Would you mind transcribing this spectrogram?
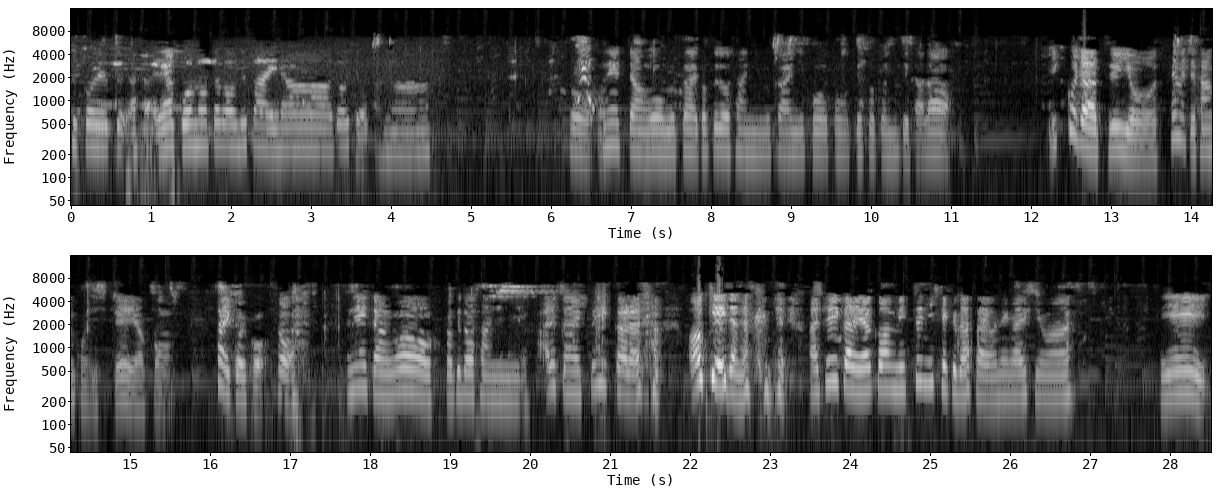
聞こえて、あ、さ、エアコンの音がうるさいなぁ。どうしようかなそう、お姉ちゃんを迎え、学童さんに迎えに行こうと思って外に出たら、1個じゃ暑いよ。せめて3個にして、エアコン。さあ、行こう行こう。そう。お姉ちゃんを学童さんに、あるくん暑いからさ、オッケーじゃなくて、暑いからエアコン3つにしてください。お願いします。イェーイ。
